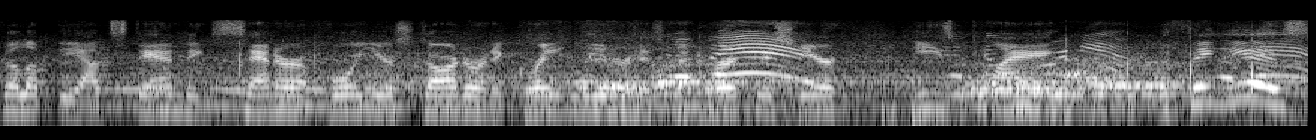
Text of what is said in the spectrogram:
Phillip, the outstanding center, a four-year starter and a great leader, has been hurt this year. He's playing. The thing is,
